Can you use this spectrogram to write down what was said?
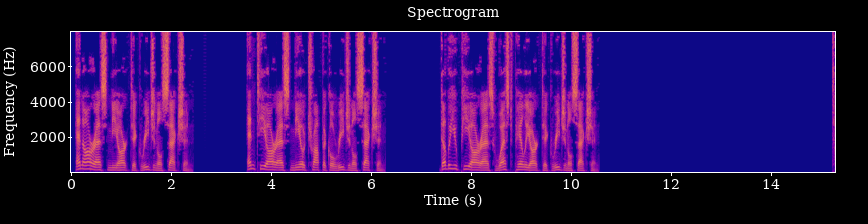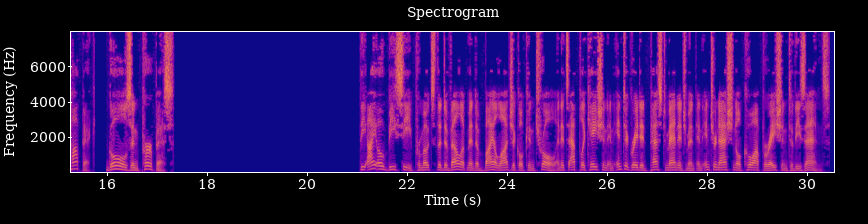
NRS Nearctic Regional Section. NTRS Neotropical Regional Section. WPRS West Palearctic Regional Section. Goals and purpose The IOBC promotes the development of biological control and its application in integrated pest management and international cooperation to these ends.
